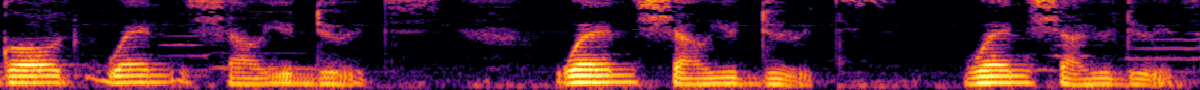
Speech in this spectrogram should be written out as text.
God, when shall you do it? When shall you do it? When shall you do it?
